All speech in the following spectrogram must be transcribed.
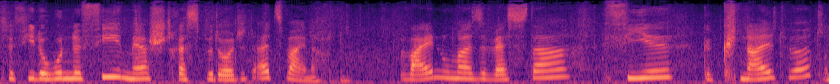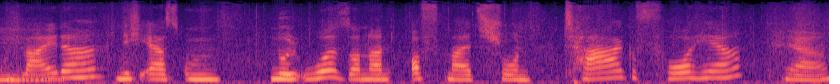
für viele Hunde viel mehr Stress bedeutet als Weihnachten. Weil nun mal Silvester viel geknallt wird und leider nicht erst um 0 Uhr, sondern oftmals schon Tage vorher. Ja.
